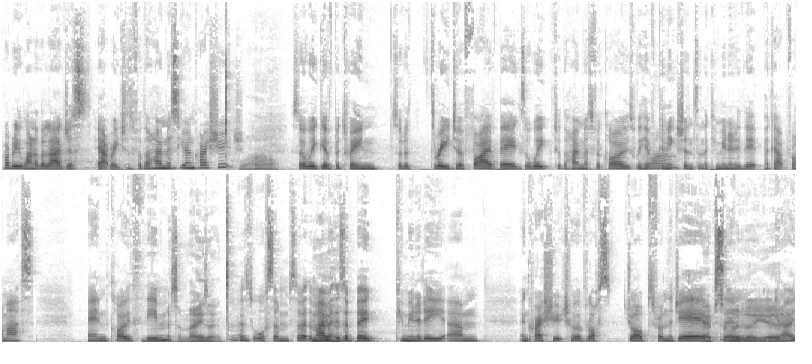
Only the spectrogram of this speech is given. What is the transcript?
probably one of the largest outreaches for the homeless here in Christchurch. Wow. So we give between sort of three to five bags a week to the homeless for clothes. We have Wow. connections in the community that pick up from us and clothe them. That's amazing. It's awesome. So at the moment, Yeah. there's a big community um, in Christchurch who have lost jobs from the jabs. Absolutely, and, yeah. You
